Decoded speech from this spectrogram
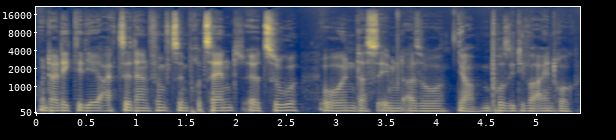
Und da legte die Aktie dann 15 Prozent äh, zu und das eben also ja ein positiver Eindruck.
